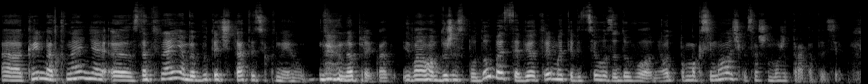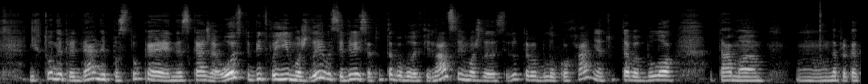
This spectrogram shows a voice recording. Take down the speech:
Е, Крім натхнення, е, з натхненнями будете читати цю книгу, наприклад, і вона вам дуже сподобається, ви отримаєте від цього задоволення. От по максималочці все, що може трапитися. Ніхто не прийде, не постукає, не скаже: ось тобі твої можливості. Дивися, тут тебе були фінансові можливості, тут тебе було кохання, тут тебе було там, е, наприклад,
